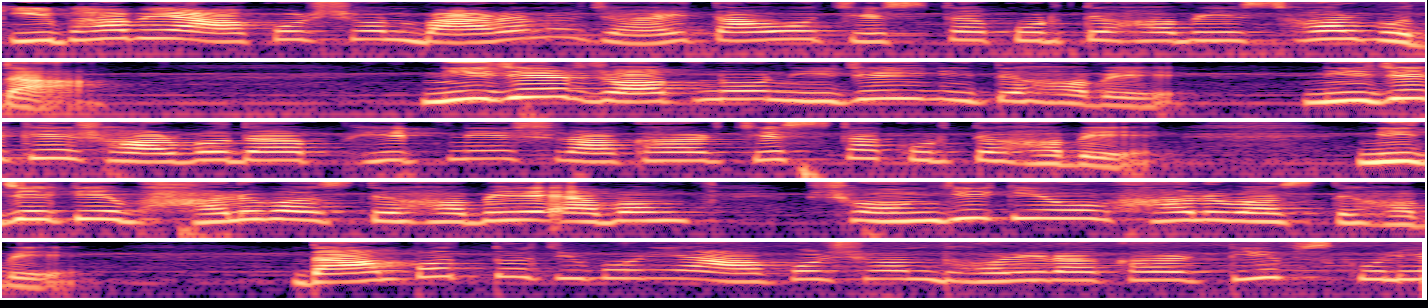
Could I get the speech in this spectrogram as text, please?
কীভাবে আকর্ষণ বাড়ানো যায় তাও চেষ্টা করতে হবে সর্বদা। নিজের যত্ন নিজেই নিতে হবে। নিজেকে সর্বদা ফিটনেস রাখার চেষ্টা করতে হবে। নিজেকে ভালোবাসতে হবে এবং সঙ্গীকেও ভালোবাসতে হবে। দাম্পত্য জীবনে আকর্ষণ ধরে রাখার টিপসগুলি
